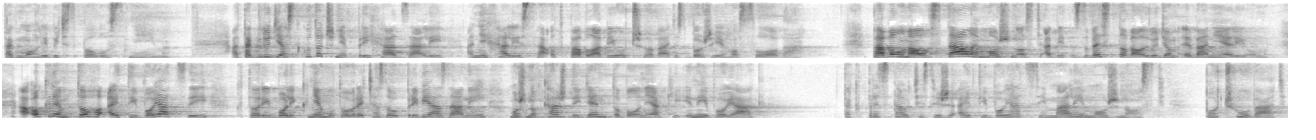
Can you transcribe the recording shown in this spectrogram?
tak mohli byť spolu s ním. A tak ľudia skutočne prichádzali a nechali sa od Pavla vyučovať z Božieho slova. Pavol mal stále možnosť, aby zvestoval ľuďom evanielium. A okrem toho aj tí vojaci, ktorí boli k nemu tou reťazou priviazaní, možno každý deň to bol nejaký iný vojak, tak predstavte si, že aj tí vojaci mali možnosť počúvať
